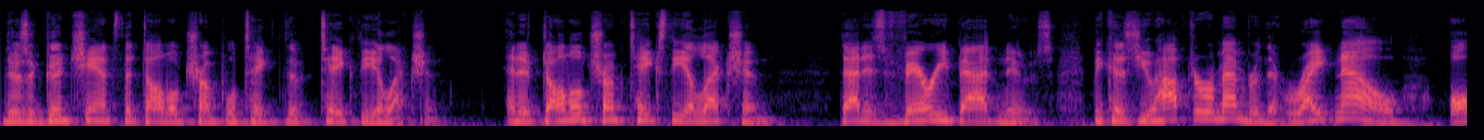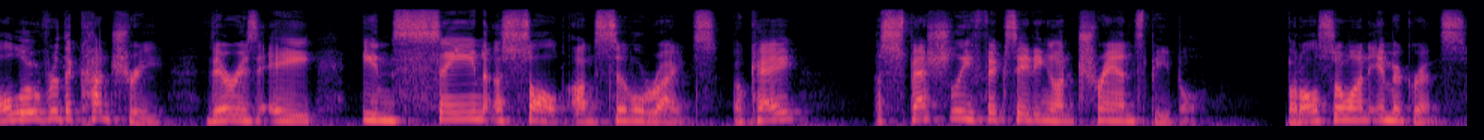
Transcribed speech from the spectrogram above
there's a good chance that Donald Trump will take the take the election. And if Donald Trump takes the election, that is very bad news because you have to remember that right now, all over the country, there is a insane assault on civil rights, okay? Especially fixating on trans people, but also on immigrants.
